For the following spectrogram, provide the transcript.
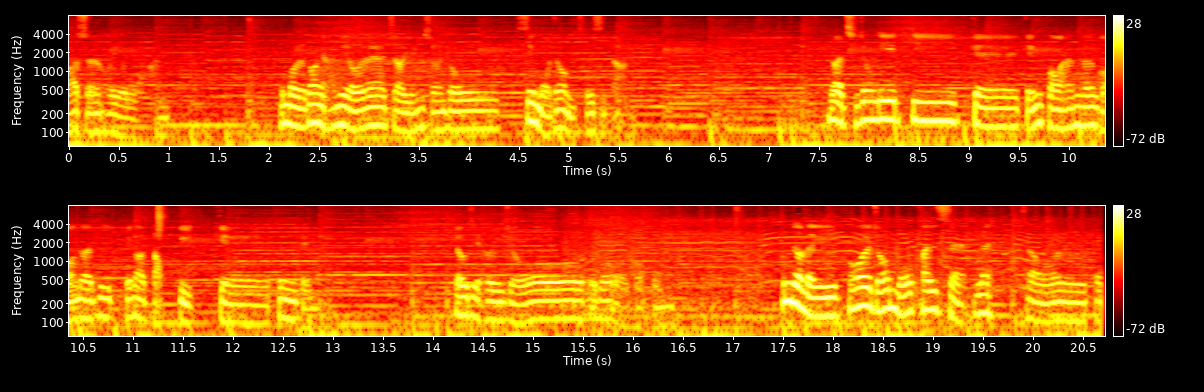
把相可以玩。咁我哋當然喺呢度咧就影相到消磨咗唔少時間，因為始終呢啲嘅景況喺香港都係啲比較特別嘅風景，即好似去咗好多外國咁。咁就離開咗摸龜石咧，就我哋就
